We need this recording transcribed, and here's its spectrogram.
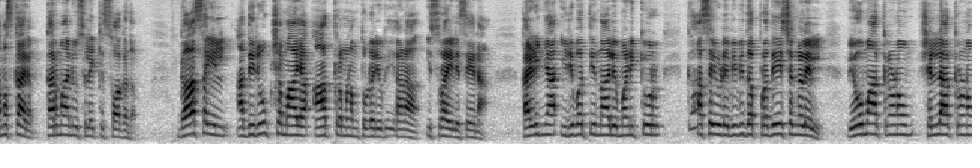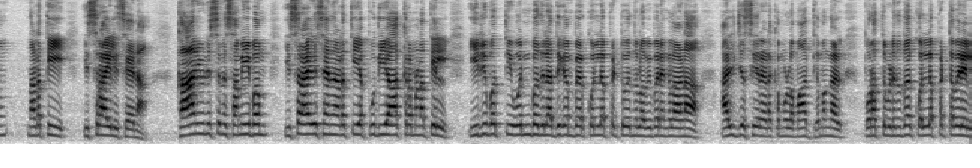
നമസ്കാരം. കർമ്മ ന്യൂസിലേക്ക് സ്വാഗതം. ഗാസയിൽ അതിരൂക്ഷമായ ആക്രമണം തുടരുകയാണ് ഇസ്രായേലി സേന. കഴിഞ്ഞ ഇരുപത്തിനാല് മണിക്കൂർ ഗാസയുടെ വിവിധ പ്രദേശങ്ങളിൽ വ്യോമാക്രമണവും ഷെല്ലാക്രമണവും നടത്തി ഇസ്രായേലി സേന. ഖാൻ യൂണിസിന് സമീപം ഇസ്രായേലി സേന നടത്തിയ പുതിയ ആക്രമണത്തിൽ ഇരുപത്തി ഒൻപതിലധികം പേർ കൊല്ലപ്പെട്ടു എന്നുള്ള വിവരങ്ങളാണ് അൽ ജസീർ അടക്കമുള്ള മാധ്യമങ്ങൾ പുറത്തുവിടുന്നത് കൊല്ലപ്പെട്ടവരിൽ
